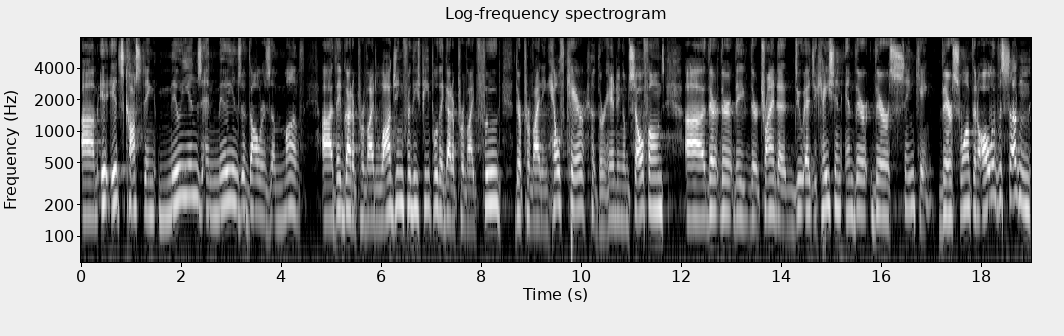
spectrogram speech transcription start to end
um, it, it's costing millions and millions of dollars a month. Uh, they've got to provide lodging for these people. They've got to provide food. They're providing health care. they're handing them cell phones. Uh, they're, they're, they, they're trying to do education and they're, they're sinking. They're swamped. And all of a sudden,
